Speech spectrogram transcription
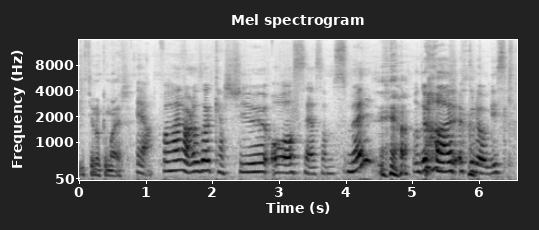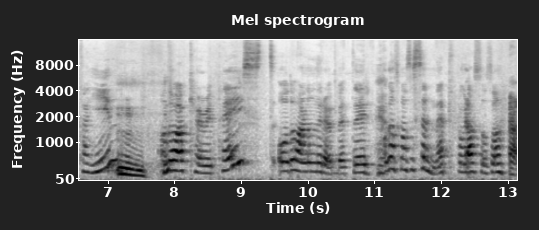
ikke noe mer. ja. For her har du altså cashew og sesamsmør. Ja. Og du har økologisk tahin. Mm. Og du har curry paste. Og du har noen rødbeter. Og ganske masse sennep på glass også. ja.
